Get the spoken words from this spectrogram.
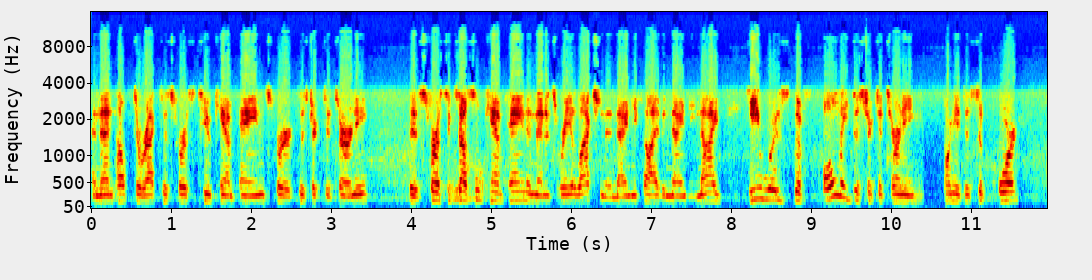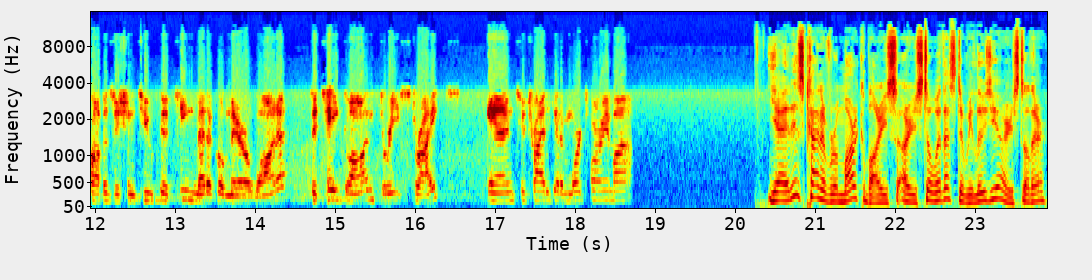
and then helped direct his first two campaigns for district attorney. His first successful campaign and then his reelection in 95 and 99. He was the only district attorney to support Proposition 215 medical marijuana to take on three strikes and to try to get a moratorium on. Yeah, it is kind of remarkable. Are you are you still with us? Did we lose you? Are you still there?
